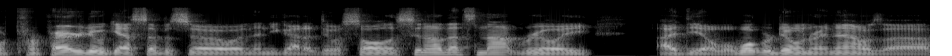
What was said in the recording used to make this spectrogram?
were prepared to do a guest episode and then you got to do a solace you know that's not really ideal. Well what we're doing right now is uh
